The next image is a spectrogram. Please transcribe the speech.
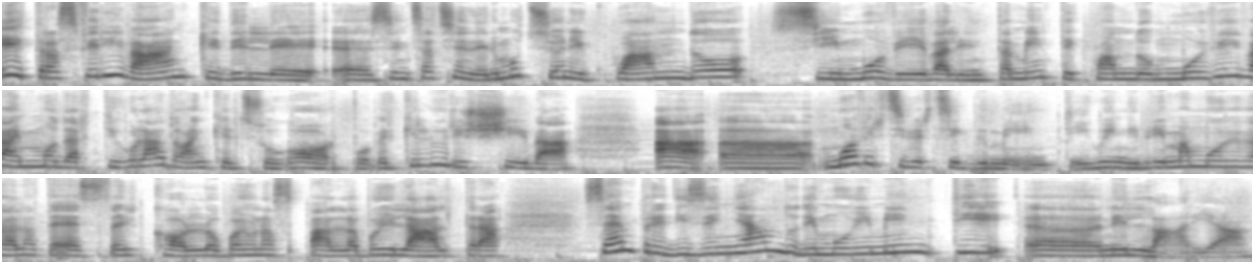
e trasferiva anche delle eh, sensazioni, delle emozioni quando si muoveva lentamente quando muoveva in modo articolato anche il suo corpo, perché lui riusciva a uh, muoversi per segmenti, quindi prima muoveva la testa, il collo, poi una spalla, poi l'altra, sempre disegnando dei movimenti uh, nell'aria.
